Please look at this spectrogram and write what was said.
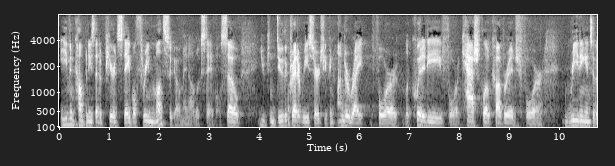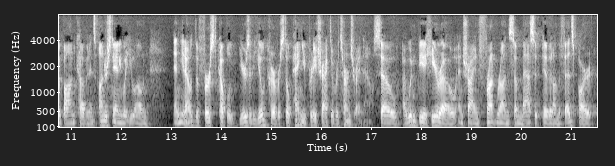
Even companies that appeared stable three months ago may not look stable. So, you can do the credit research, you can underwrite for liquidity, for cash flow coverage, for reading into the bond covenants, understanding what you own and you know, the first couple of years of the yield curve are still paying you pretty attractive returns right now. So I wouldn't be a hero and try and front run some massive pivot on the Fed's part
